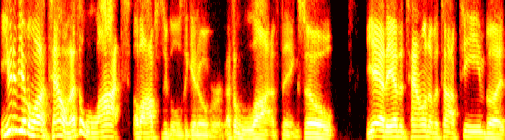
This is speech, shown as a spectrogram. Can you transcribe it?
Even if you have a lot of talent, that's a lot of obstacles to get over. That's a lot of things. So, yeah, they have the talent of a top team, but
